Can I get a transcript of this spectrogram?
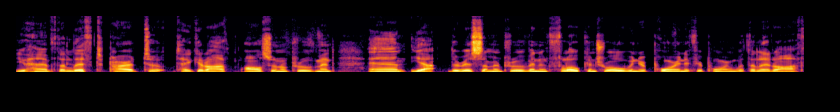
You have the lift part to take it off, also an improvement. And yeah, there is some improvement in flow control when you're pouring, if you're pouring with the lid off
